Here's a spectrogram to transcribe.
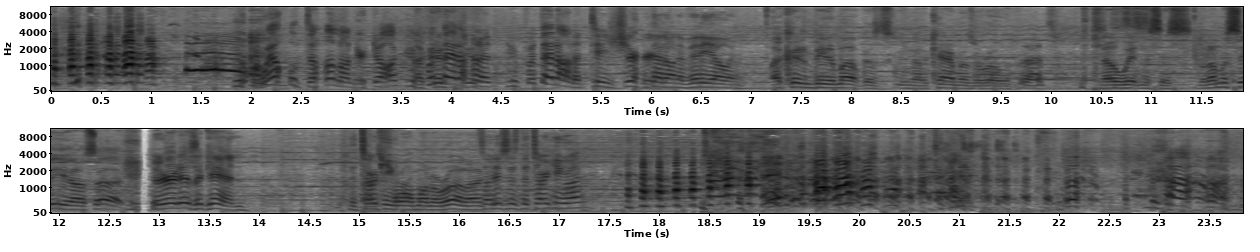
well done, underdog. Put that on do- a put that on a t-shirt. Put that on a video and I couldn't beat him up because you know the cameras were rolling. No witnesses. But I'm gonna see you outside. Here it is again. the turkey Throw him on the run. huh? So this is the turkey run?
